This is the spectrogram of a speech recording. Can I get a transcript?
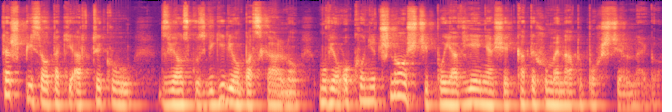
Też pisał taki artykuł w związku z Wigilią Paschalną. Mówią o konieczności pojawienia się katechumenatu pochrzcielnego.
